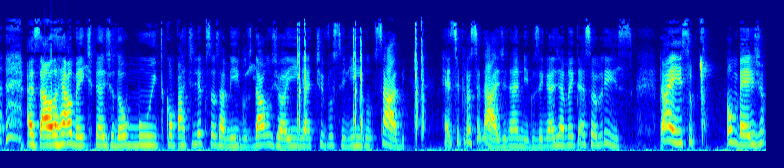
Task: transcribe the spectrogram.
Essa aula realmente me ajudou muito. Compartilha com seus amigos, dá um joinha, ativa o sininho, sabe? Reciprocidade, né, amigos? Engajamento é sobre isso. Então é isso. Um beijo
